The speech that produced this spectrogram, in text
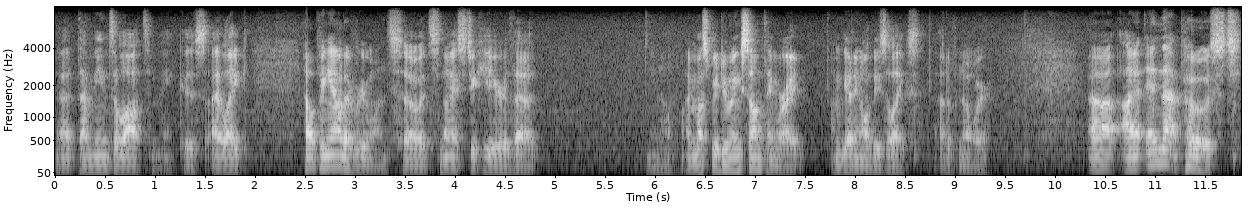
That, that means a lot to me because I like helping out everyone. So it's nice to hear that, you know, I must be doing something right. I'm getting all these likes out of nowhere. Uh, I, in that post,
